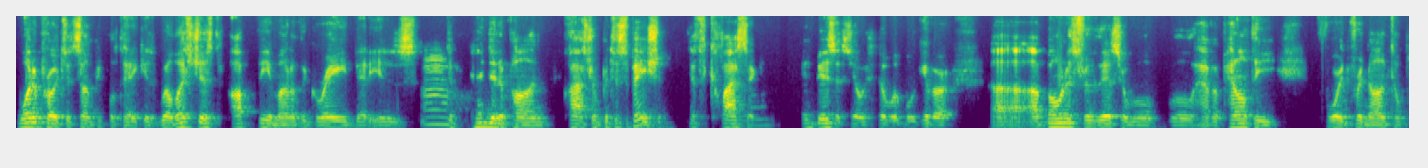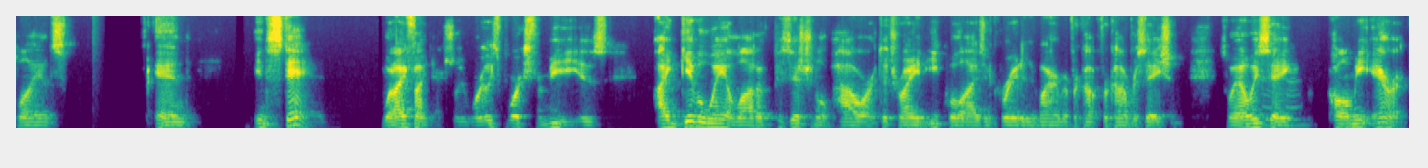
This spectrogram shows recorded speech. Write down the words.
one approach that some people take is, well, let's just up the amount of the grade that is mm. dependent upon classroom participation. It's classic mm. in business. You know, so we'll, we'll give a, a, a, bonus for this, or we'll we'll have a penalty for for non-compliance. And instead, what I find actually, or at least works for me, is I give away a lot of positional power to try and equalize and create an environment for for conversation. So I always mm-hmm. say, call me Eric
